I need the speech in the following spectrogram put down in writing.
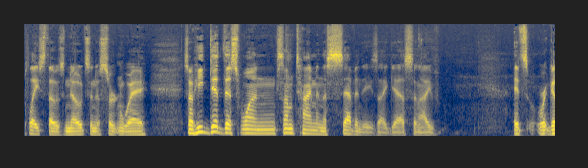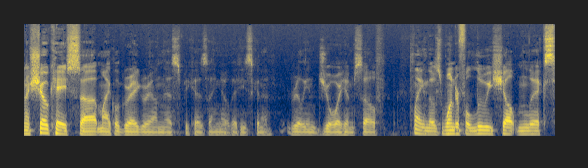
place those notes in a certain way. So he did this one sometime in the 70s, I guess, and I've it's we're going to showcase uh, Michael Gregory on this because I know that he's going to really enjoy himself playing those wonderful Louie Shelton licks.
